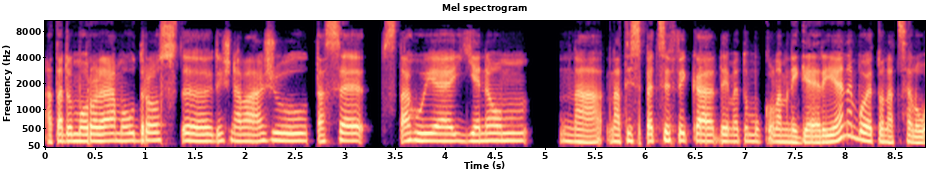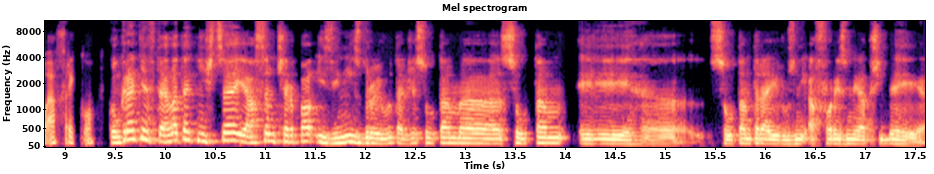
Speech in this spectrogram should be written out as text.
A ta domorodá moudrost, eh, když navážu, ta se vztahuje jenom na, na ty specifika, dejme tomu kolem Nigérie, nebo je to na celou Afriku? Konkrétně v téhle knižce já jsem čerpal i z jiných zdrojů, takže jsou tam, eh, jsou tam i eh, jsou tam teda i různý aforizmy a příběhy eh,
